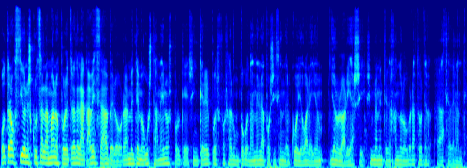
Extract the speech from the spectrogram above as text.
Otra opción es cruzar las manos por detrás de la cabeza, pero realmente me gusta menos porque sin querer puedes forzar un poco también la posición del cuello, ¿vale? Yo, no lo haría así, simplemente dejando los brazos hacia adelante.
